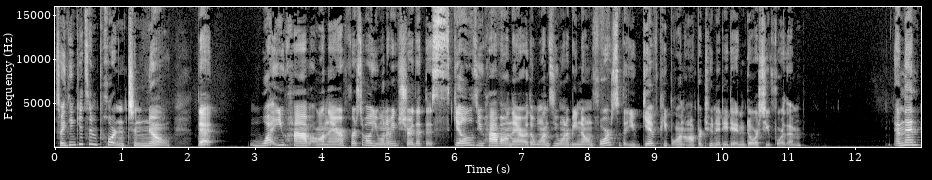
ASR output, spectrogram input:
So I think it's important to know that what you have on there, first of all, you want to make sure that the skills you have on there are the ones you want to be known for so that you give people an opportunity to endorse you for them. And then,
